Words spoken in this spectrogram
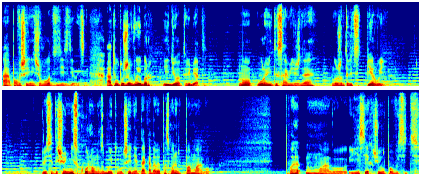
А, повышение же вот здесь делается. А тут уже выбор идет, ребят. Ну, уровень ты сам видишь, да? Нужен 31 То есть это еще не скоро у нас будет улучшение. Так, а давай посмотрим по магу По магу Если я хочу его повысить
